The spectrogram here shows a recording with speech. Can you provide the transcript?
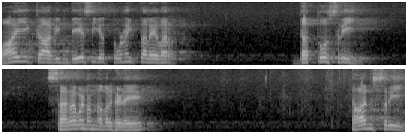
மாயிகாவின் தேசிய துணைத் தலைவர் தத்தோஸ்ரீ சரவணன் அவர்களே டான்ஸ்ரீ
